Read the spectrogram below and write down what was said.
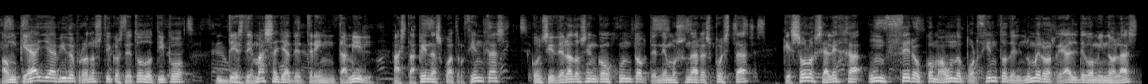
Aunque haya habido pronósticos de todo tipo, desde más allá de 30.000 hasta apenas 400, considerados en conjunto obtenemos una respuesta que solo se aleja un 0,1% del número real de gominolas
